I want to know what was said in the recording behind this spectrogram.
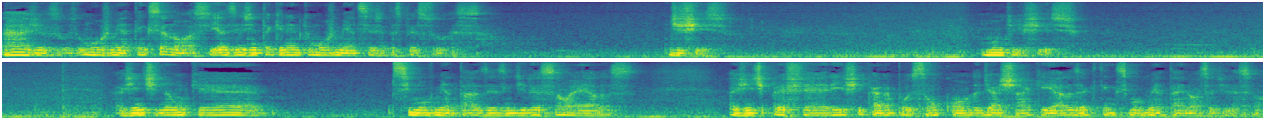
Ah, Jesus, o movimento tem que ser nosso. E às vezes a gente está querendo que o movimento seja das pessoas. Difícil. Muito difícil. A gente não quer se movimentar, às vezes, em direção a elas. A gente prefere ficar na posição cômoda de achar que elas é que tem que se movimentar em nossa direção.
